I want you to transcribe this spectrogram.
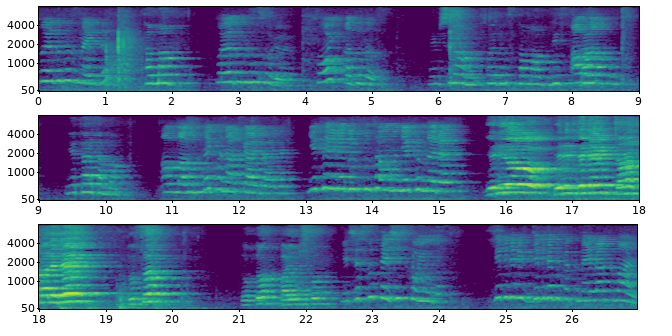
Soyadınız neydi? Tamam. Soyadınızı soruyorum. Soy adınız. Hemşire hanım soyadınız tamam. Biz Allah'ım. ben... Yeter tamam. Allah'ım ne kanaatkar böyle. Yeteriyle Dursun Tanım'ın yakınları. Geliyor. Benim dedem Çanakkale'de. Dursun. Doktor bayılmış bu. Yaşasın teşhis koyuldu. Cebine bir, cebine bir bakın evrakı var mı?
